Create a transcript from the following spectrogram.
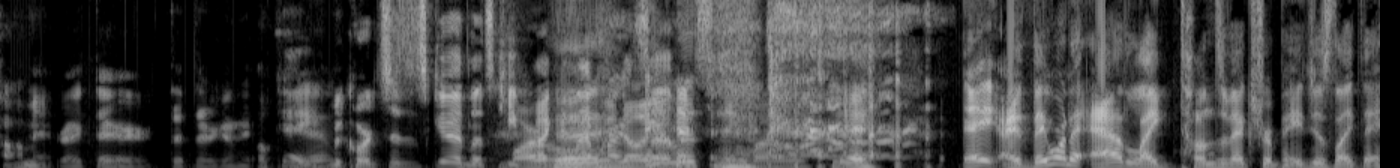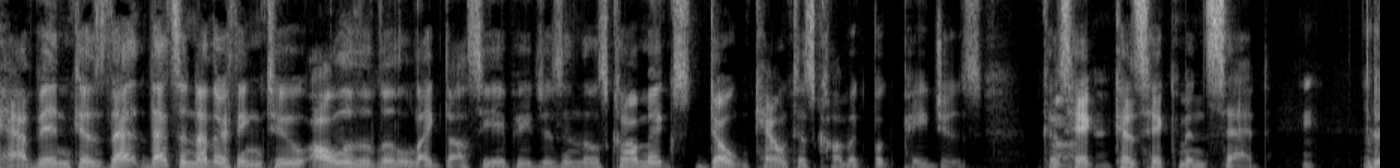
comment right there that they're gonna. Okay, Yeah. McCord says it's good. Let's keep. I Marvel, can we know you're listening, yeah. Hey, I, they want to add like tons of extra pages like they have been because that that's another thing too. All of the little like dossier pages in those comics don't count as comic book pages because Oh, Hick okay. because Hickman said. Hmm.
